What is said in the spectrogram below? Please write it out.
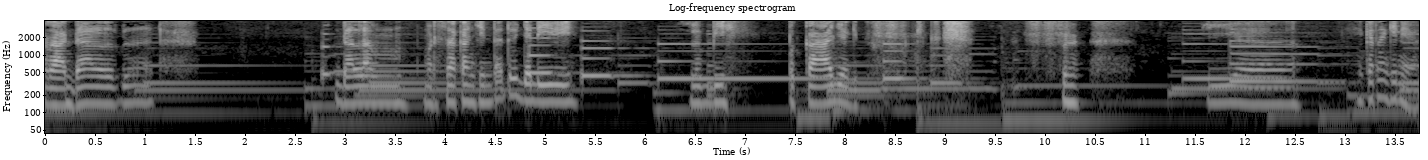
radar dalam merasakan cinta tuh jadi lebih peka aja gitu. Iya. Ya, karena gini ya.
